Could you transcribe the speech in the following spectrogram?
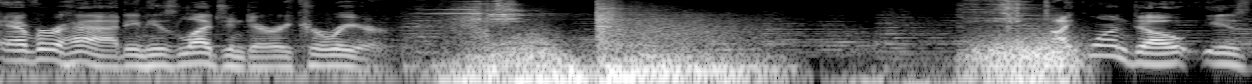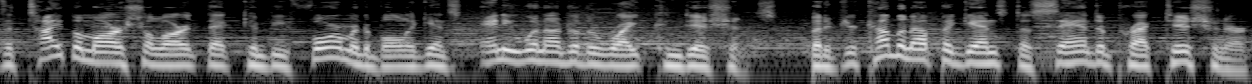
ever had in his legendary career. Taekwondo is the type of martial art that can be formidable against anyone under the right conditions. But if you're coming up against a Sanda practitioner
